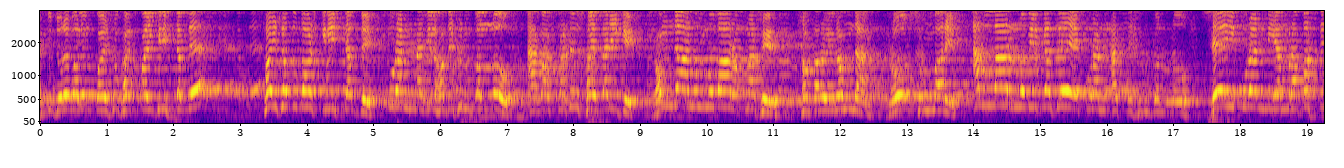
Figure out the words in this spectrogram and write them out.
একটু জোরে বলেন কয়শো কয় খ্রিস্টাব্দে? ছয়শত দশ খ্রিস্টাব্দে কোরআন নাজিল হতে শুরু করল। আগস্ট মাসের ছয় তারিখে রমজানুল মুবারক মাসের সতেরোই রমজান, রোজ সোমবারে আল্লাহর নবীর কাছে কোরআন আসতে শুরু করল। সেই কোরআন নিয়ে আমরা বাঁচতে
